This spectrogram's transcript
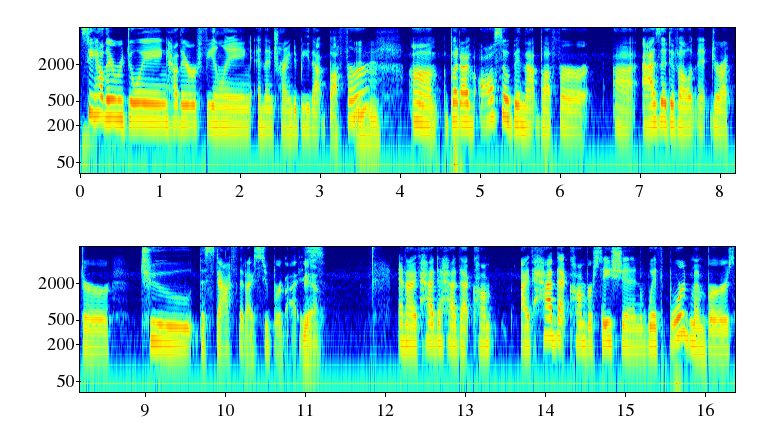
see how they were doing how they were feeling and then trying to be that buffer mm-hmm. um, but i've also been that buffer uh, as a development director to the staff that i supervise yeah and i've had to have that com- I've had that conversation with board members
